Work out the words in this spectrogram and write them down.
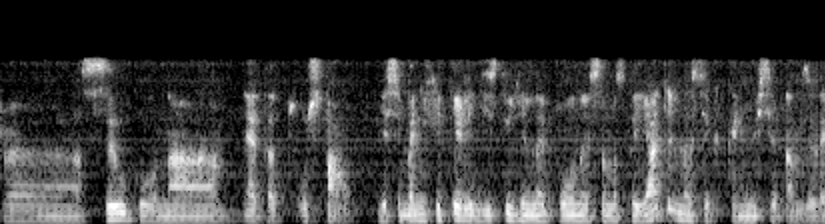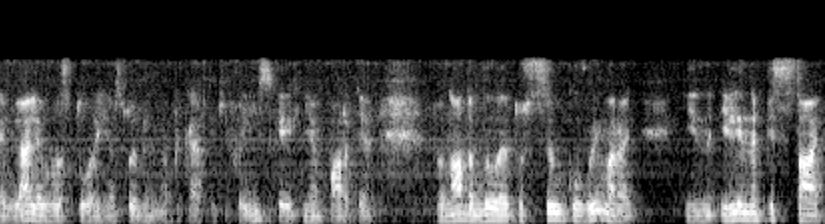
э, ссылку на этот устав. Если бы они хотели действительно полной самостоятельности, как они все там заявляли в восторге, особенно такая автокефалийская их партия, то надо было эту ссылку выморать и, или написать,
